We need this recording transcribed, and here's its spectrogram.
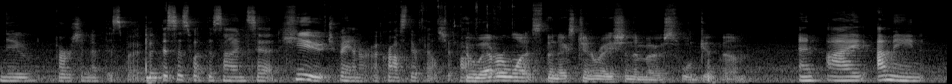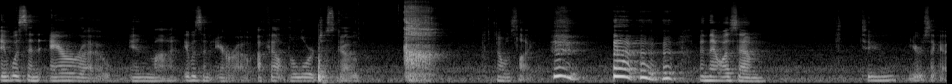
new version of this book, but this is what the sign said. Huge banner across their fellowship hall. Whoever wants the next generation the most will get them. And I, I mean, it was an arrow in my, it was an arrow. I felt the Lord just go, I was like, and that was um, two years ago.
